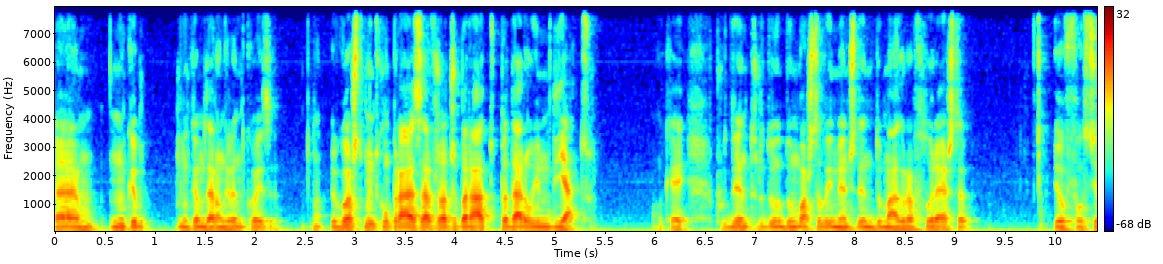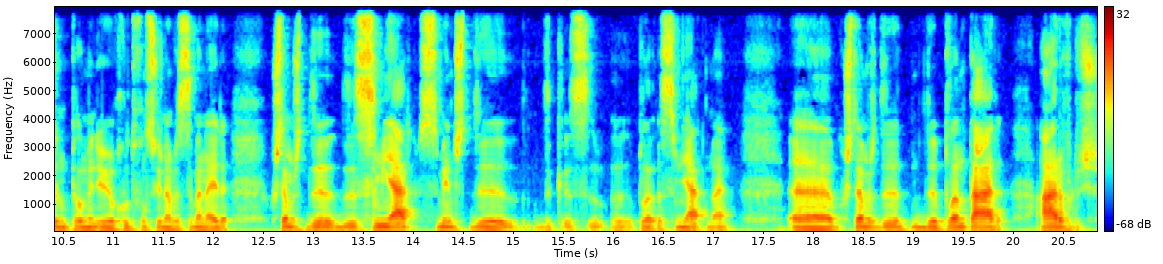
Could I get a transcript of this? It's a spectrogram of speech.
um, nunca nunca me deram grande coisa. Eu gosto muito de comprar as árvores ao desbarato para dar o imediato. ok? Porque dentro de, de um bosta de alimentos, dentro de uma agrofloresta, eu funciono, pelo menos eu e o Ruto funcionamos dessa maneira. Gostamos de, de semear, sementes de, de, de, semear, não é? Uh, gostamos de, de, plantar árvores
